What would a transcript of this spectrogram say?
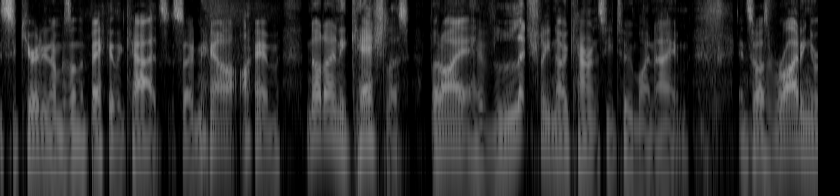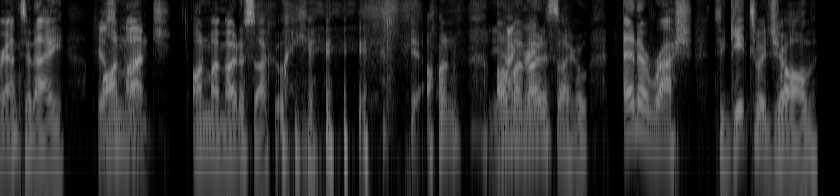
security numbers on the back of the cards. So now I am not only cashless, but I have literally no currency to my name. And so I was riding around today Here's on some my on my motorcycle. yeah. yeah, on You on my motorcycle in a rush to get to a job.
